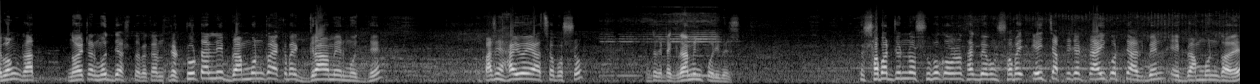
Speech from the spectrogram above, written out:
এবং রাত নয়টার মধ্যে আসতে হবে, কারণ এটা টোটালি ব্রাহ্মণগাঁও একেবারে গ্রামের মধ্যে। পাশে হাইওয়ে আছে অবশ্য, কিন্তু এটা গ্রামীণ পরিবেশ। তো সবার জন্য শুভকামনা থাকবে এবং সবাই এই চাকরিটা ট্রাই করতে আসবেন এই ব্রাহ্মণগাঁওয়ে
